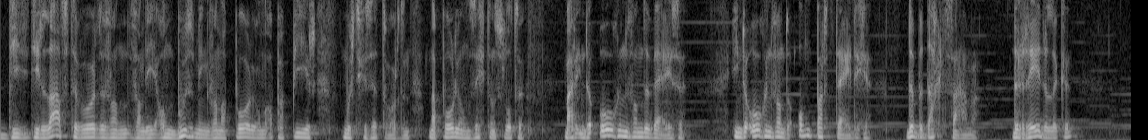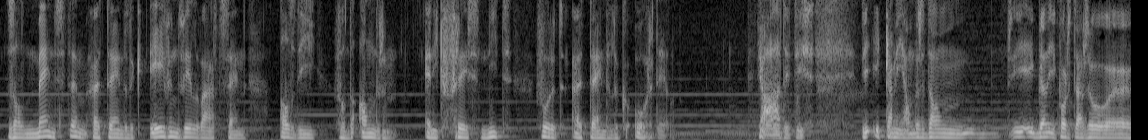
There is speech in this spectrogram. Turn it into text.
die, die laatste woorden van, van die ontboezeming van Napoleon op papier moest gezet worden. Napoleon zegt tenslotte, maar in de ogen van de wijze, in de ogen van de onpartijdige, de bedachtzame, de redelijke, zal mijn stem uiteindelijk evenveel waard zijn als die van de anderen. En ik vrees niet voor het uiteindelijke oordeel. Ja, dit is. ik kan niet anders dan. Ik, ben, ik word daar zo. Uh,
